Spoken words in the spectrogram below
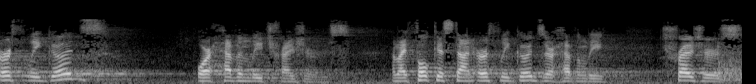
earthly goods or heavenly treasures? Am I focused on earthly goods or heavenly treasures?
